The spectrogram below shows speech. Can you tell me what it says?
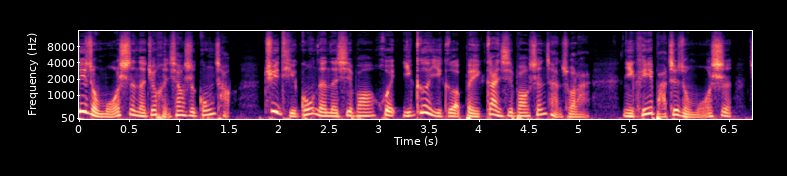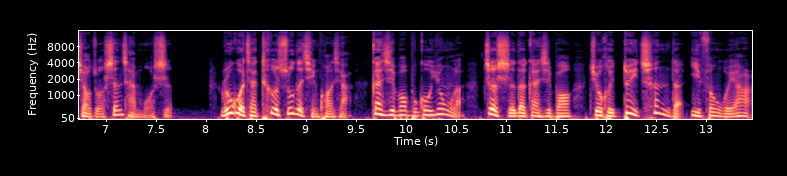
这种模式呢，就很像是工厂，具体功能的细胞会一个一个被干细胞生产出来。你可以把这种模式叫做生产模式。如果在特殊的情况下，干细胞不够用了，这时的干细胞就会对称的一分为二，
